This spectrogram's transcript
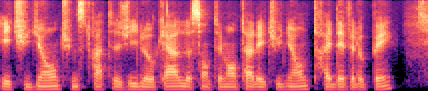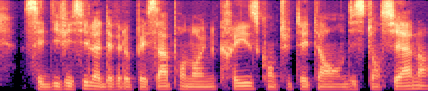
étudiante, une stratégie locale de santé mentale étudiante très développée c'est difficile à développer ça pendant une crise quand tu étais en distanciel.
